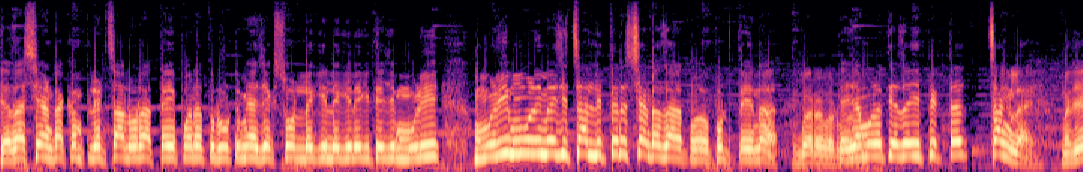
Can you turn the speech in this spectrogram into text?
त्याचा शेंडा कंप्लीट चालू राहतंय परत रूट मॅजिक सोडलं की लगी लगी त्याची मुळी मुळी मुळी मॅजिक चालली तरच शेंडा जा- फुटतंय ना बरोबर. त्याच्यामुळे त्याचा इफेक्ट चांगला आहे म्हणजे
